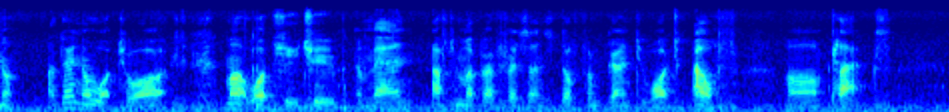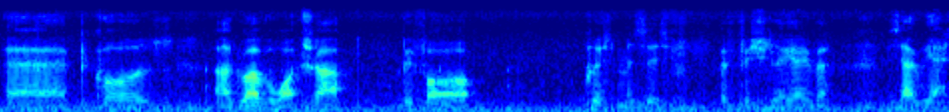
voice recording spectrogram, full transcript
Not, I don't know what to watch might watch YouTube and then after my breakfast and stuff I'm going to watch Elf on Plex uh, because I'd rather watch that before Christmas is officially over. So yes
